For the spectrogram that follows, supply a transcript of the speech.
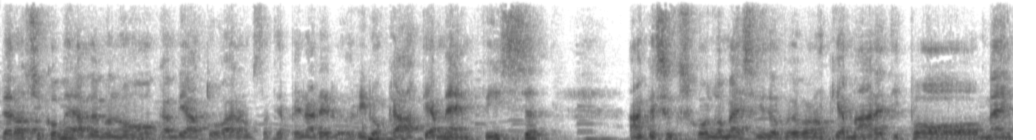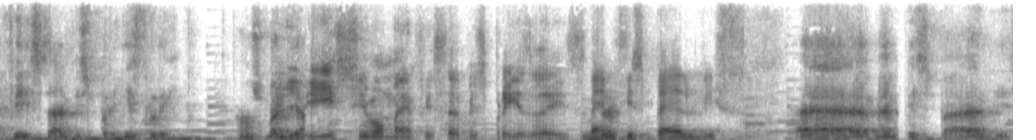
però siccome avevano cambiato, erano stati appena rilocati a Memphis, anche se secondo me si dovevano chiamare tipo Memphis Elvis Presley, non sbagliato. Bellissimo Memphis Elvis Presley. Memphis Pelvis. Eh, Memphis Elvis.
